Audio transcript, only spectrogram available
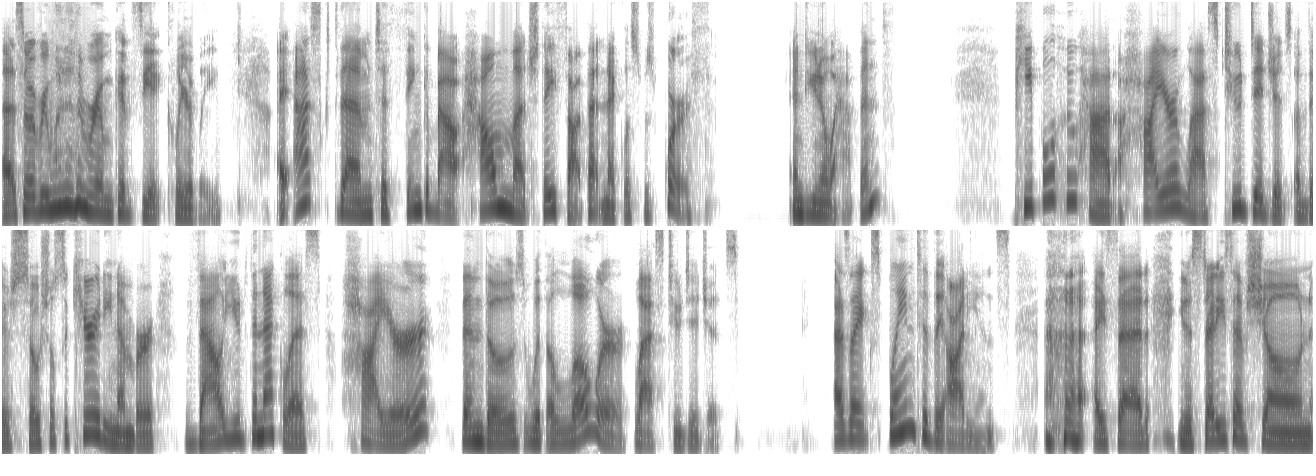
uh, so everyone in the room could see it clearly. I asked them to think about how much they thought that necklace was worth. And do you know what happened? People who had a higher last two digits of their social security number valued the necklace higher than those with a lower last two digits. As I explained to the audience, I said, you know, studies have shown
